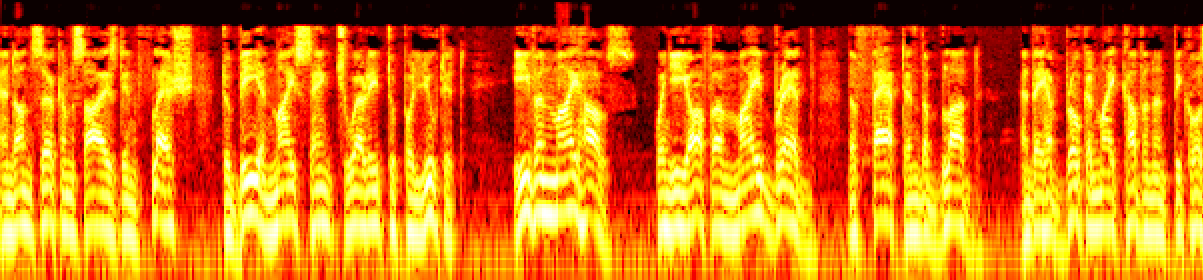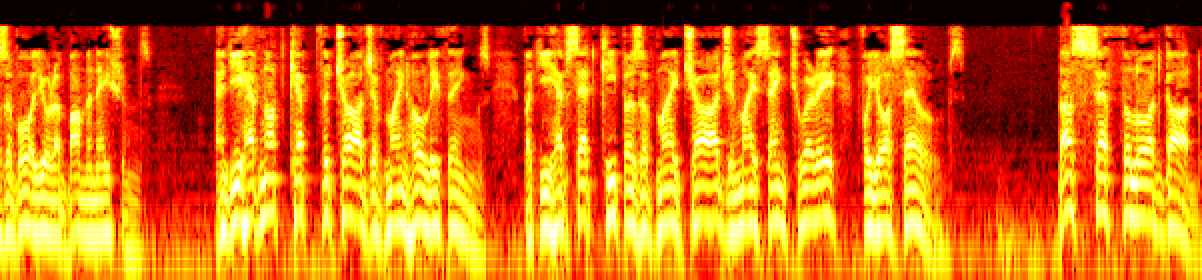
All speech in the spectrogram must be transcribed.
and uncircumcised in flesh, to be in my sanctuary to pollute it, even my house, when ye offer my bread, the fat and the blood, and they have broken my covenant because of all your abominations. And ye have not kept the charge of mine holy things, but ye have set keepers of my charge in my sanctuary for yourselves. Thus saith the Lord God,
